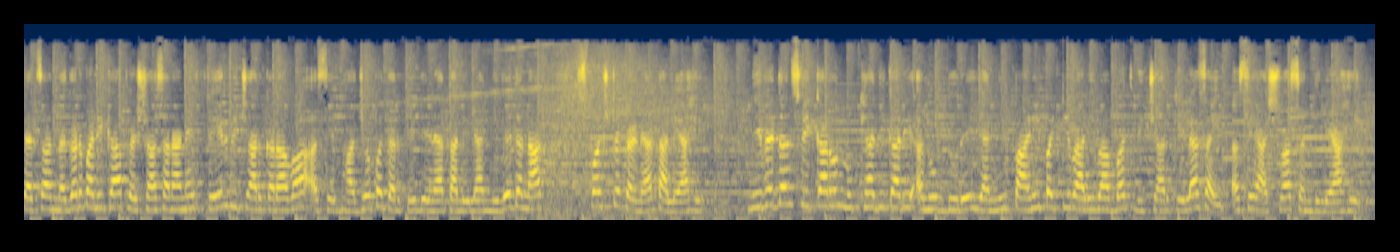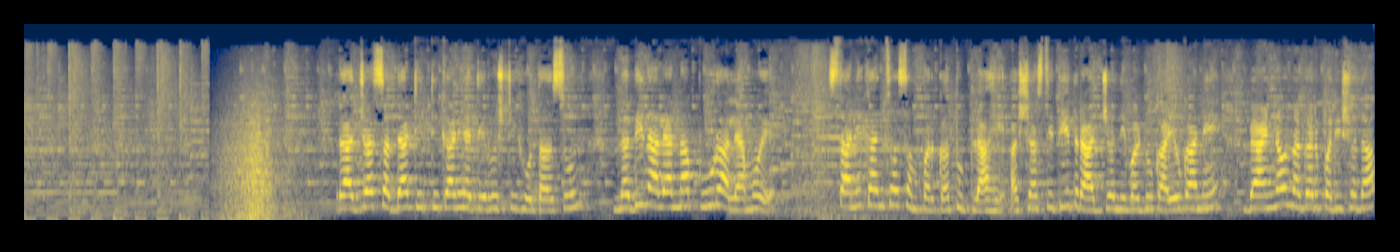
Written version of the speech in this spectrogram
त्याचा नगरपालिका प्रशासनाने फेरविचार करावा असे भाजपतर्फे देण्यात आलेल्या निवेदनात स्पष्ट करण्यात आले आहे. निवेदन स्वीकारून मुख्याधिकारी अनुप दुरे यांनी पाणीपट्टी वाढीबाबत विचार केला जाईल असे आश्वासन दिले आहे. राज्यात सध्या ठिकठिकाणी अतिवृष्टी होत असून नदी नाल्यांना पूर आल्यामुळे स्थानिकांचा संपर्क तुटला आहे. अशा स्थितीत राज्य निवडणूक आयोगाने ब्याण्णव नगर परिषदा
